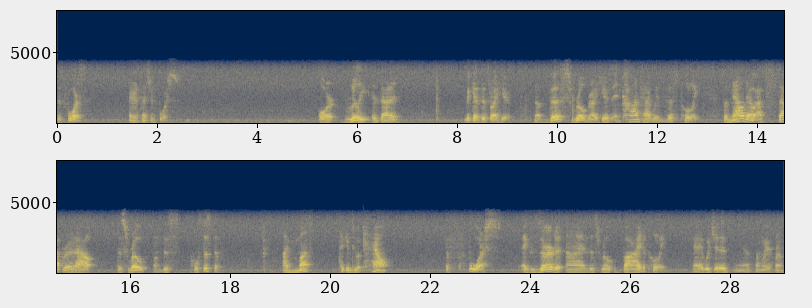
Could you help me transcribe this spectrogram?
This force and a tension force. Or really, is that it? Look at this right here. Now this rope right here is in contact with this pulley. So now that I've separated out this rope from this whole system, I must take into account the force exerted on this rope by the pulley, okay, which is you know, somewhere from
